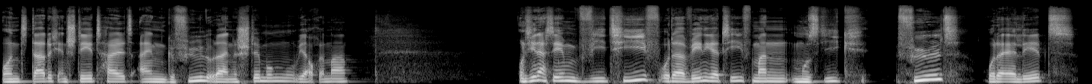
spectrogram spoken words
Und dadurch entsteht halt ein Gefühl oder eine Stimmung, wie auch immer. Und je nachdem, wie tief oder weniger tief man Musik fühlt oder erlebt,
